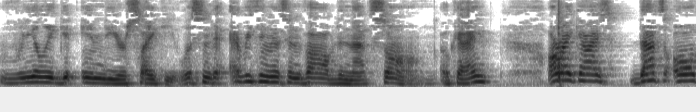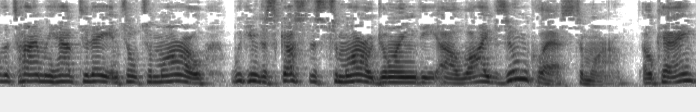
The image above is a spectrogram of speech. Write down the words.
really get into your psyche. Listen to everything that's involved in that song, okay? All right, guys, that's all the time we have today. Until tomorrow, we can discuss this tomorrow during the uh, live Zoom class tomorrow, okay?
